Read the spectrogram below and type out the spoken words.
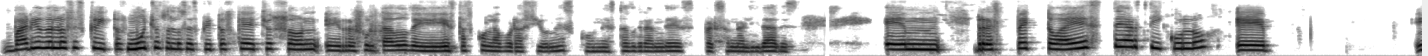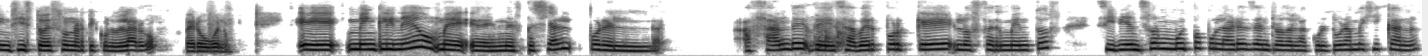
varios de los escritos, muchos de los escritos que he hecho son eh, resultado de estas colaboraciones con estas grandes personalidades. Em, respecto a este artículo, eh, insisto, es un artículo largo, pero bueno, eh, me incliné o me, en especial por el afán de, de saber por qué los fermentos, si bien son muy populares dentro de la cultura mexicana,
